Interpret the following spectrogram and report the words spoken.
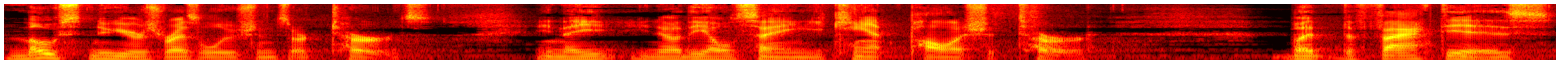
Most New Year's resolutions are turds. And they, you know, the old saying, you can't polish a turd. But the fact is,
